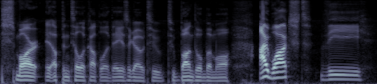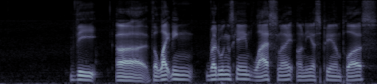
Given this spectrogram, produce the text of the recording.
smart up until a couple of days ago to to bundle them all. I watched the the uh, the Lightning Red Wings game last night on ESPN Plus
